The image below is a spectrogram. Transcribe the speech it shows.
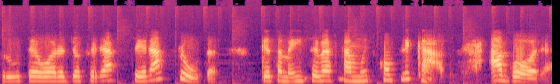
fruta é hora de oferecer a fruta, porque também isso vai ficar muito complicado. Agora,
